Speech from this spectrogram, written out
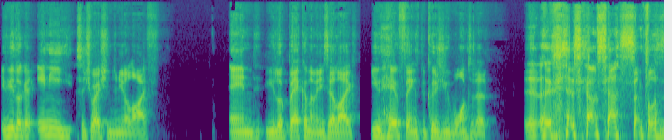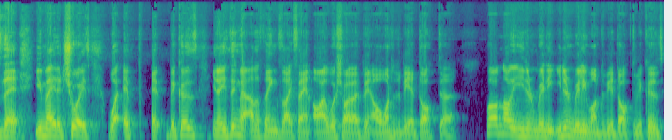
if you look at any situations in your life, and you look back on them and you say like, you have things because you wanted it. It sounds as simple as that. You made a choice. What it, it, because you know you think about other things like saying, "Oh, I wish I had been. I wanted to be a doctor." Well, no, you didn't really. You didn't really want to be a doctor because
